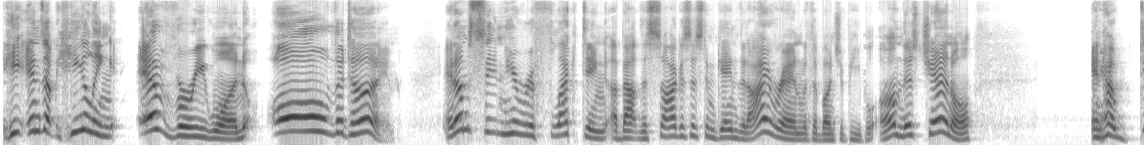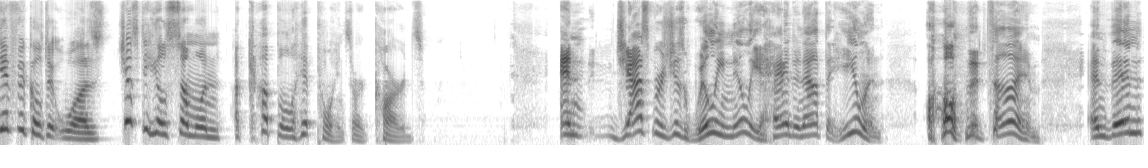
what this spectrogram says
he ends up healing everyone all the time. And I'm sitting here reflecting about the Saga System game that I ran with a bunch of people on this channel and how difficult it was just to heal someone a couple hit points or cards. And Jasper's just willy nilly handing out the healing all the time. And then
